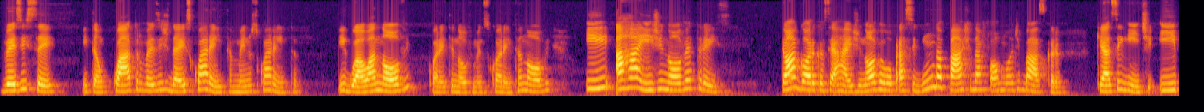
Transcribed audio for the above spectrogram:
vezes C. Então, 4 vezes 10, 40, menos 40. Igual a 9, 49 menos 49, e a raiz de 9 é 3. Então, agora que eu sei a raiz de 9, eu vou para a segunda parte da fórmula de Bhaskara, que é a seguinte, y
